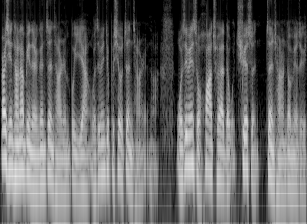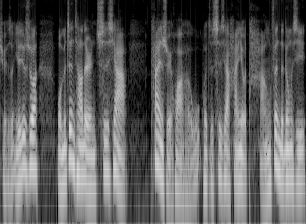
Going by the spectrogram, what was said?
二型糖尿病的人跟正常人不一样。我这边就不秀正常人啊，我这边所画出来的缺损，正常人都没有这个缺损。也就是说，我们正常的人吃下碳水化合物或者吃下含有糖分的东西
